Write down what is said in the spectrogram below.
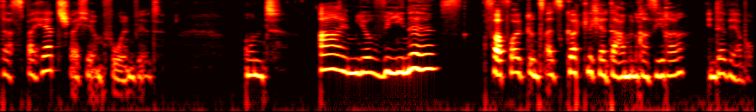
das bei Herzschwäche empfohlen wird. Und I'm your Venus verfolgt uns als göttlicher Damenrasierer in der Werbung.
